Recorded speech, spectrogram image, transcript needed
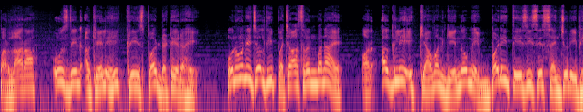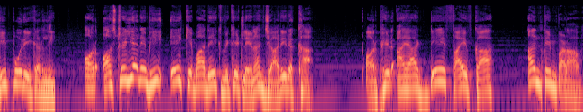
पर लारा उस दिन अकेले ही क्रीज पर डटे रहे। उन्होंने जल्द ही 50 रन बनाए और अगले इक्यावन गेंदों में बड़ी तेज़ी से सेंचुरी भी पूरी कर ली और ऑस्ट्रेलिया ने भी एक के बाद एक विकेट लेना जारी रखा। और फिर आया डे फाइव का अंतिम पड़ाव,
